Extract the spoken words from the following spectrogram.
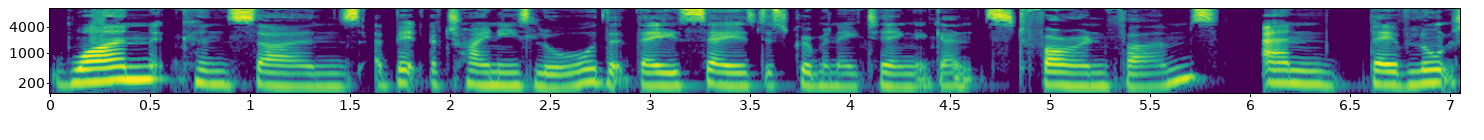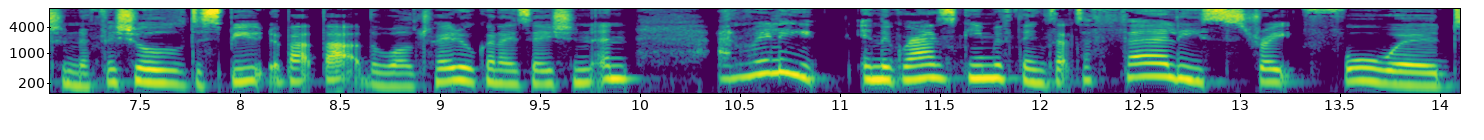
One concerns a bit of Chinese law that they say is discriminating against foreign firms. And they've launched an official dispute about that at the World Trade Organization. And, and really, in the grand scheme of things, that's a fairly straightforward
